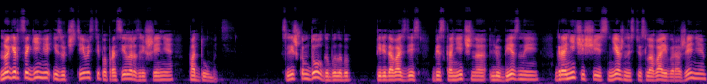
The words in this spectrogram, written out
Но герцогиня из учтивости попросила разрешения подумать. Слишком долго было бы передавать здесь бесконечно любезные, граничащие с нежностью слова и выражения,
